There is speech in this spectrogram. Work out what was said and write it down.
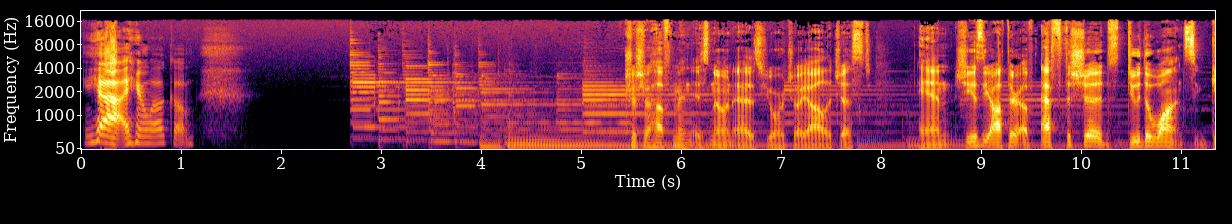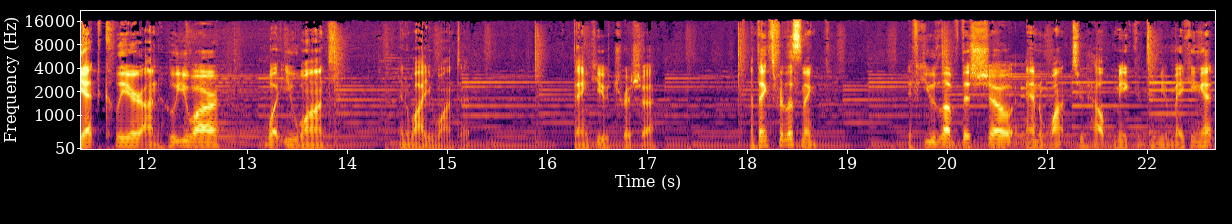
yeah, you're welcome. Tricia Huffman is known as your joyologist, and she is the author of F the Shoulds, Do the Wants. Get clear on who you are, what you want, and why you want it. Thank you, Tricia. And thanks for listening. If you love this show and want to help me continue making it,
